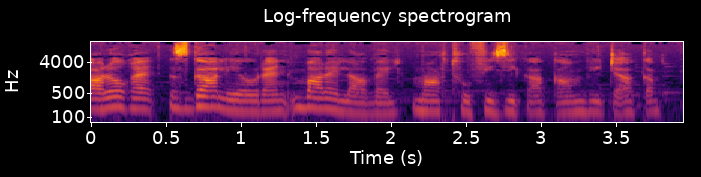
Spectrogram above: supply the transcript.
կարող է զգալիորեն բարելավել մարդու ֆիզիկական վիճակը։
